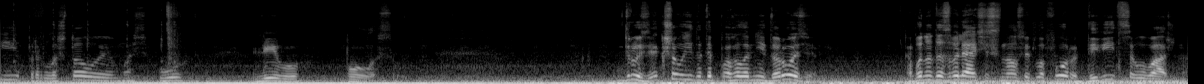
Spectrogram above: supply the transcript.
і прилаштовуємось у ліву полосу. Друзі, якщо ви їдете по головній дорозі або не дозволяючи сигнал світлофору, дивіться уважно.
